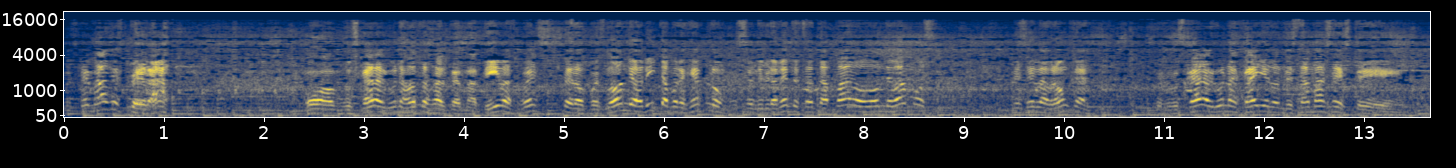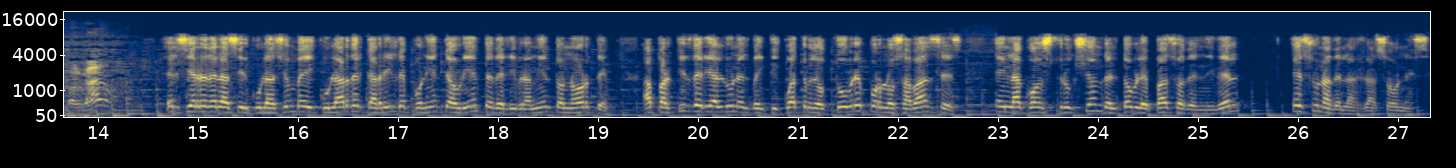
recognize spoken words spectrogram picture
Pues qué más esperar. O buscar algunas otras alternativas, pues. Pero pues ¿dónde ahorita, por ejemplo? Pues el libramiento está tapado, ¿dónde vamos? Esa es la bronca. Pues buscar alguna calle donde está más este holgado. El cierre de la circulación vehicular del carril de poniente a oriente del libramiento norte a partir del día lunes 24 de octubre por los avances en la construcción del doble paso a desnivel es una de las razones.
